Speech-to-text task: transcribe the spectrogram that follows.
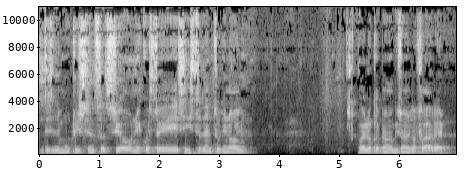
delle mutue sensazioni. Questo esiste dentro di noi. Quello che abbiamo bisogno da fare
